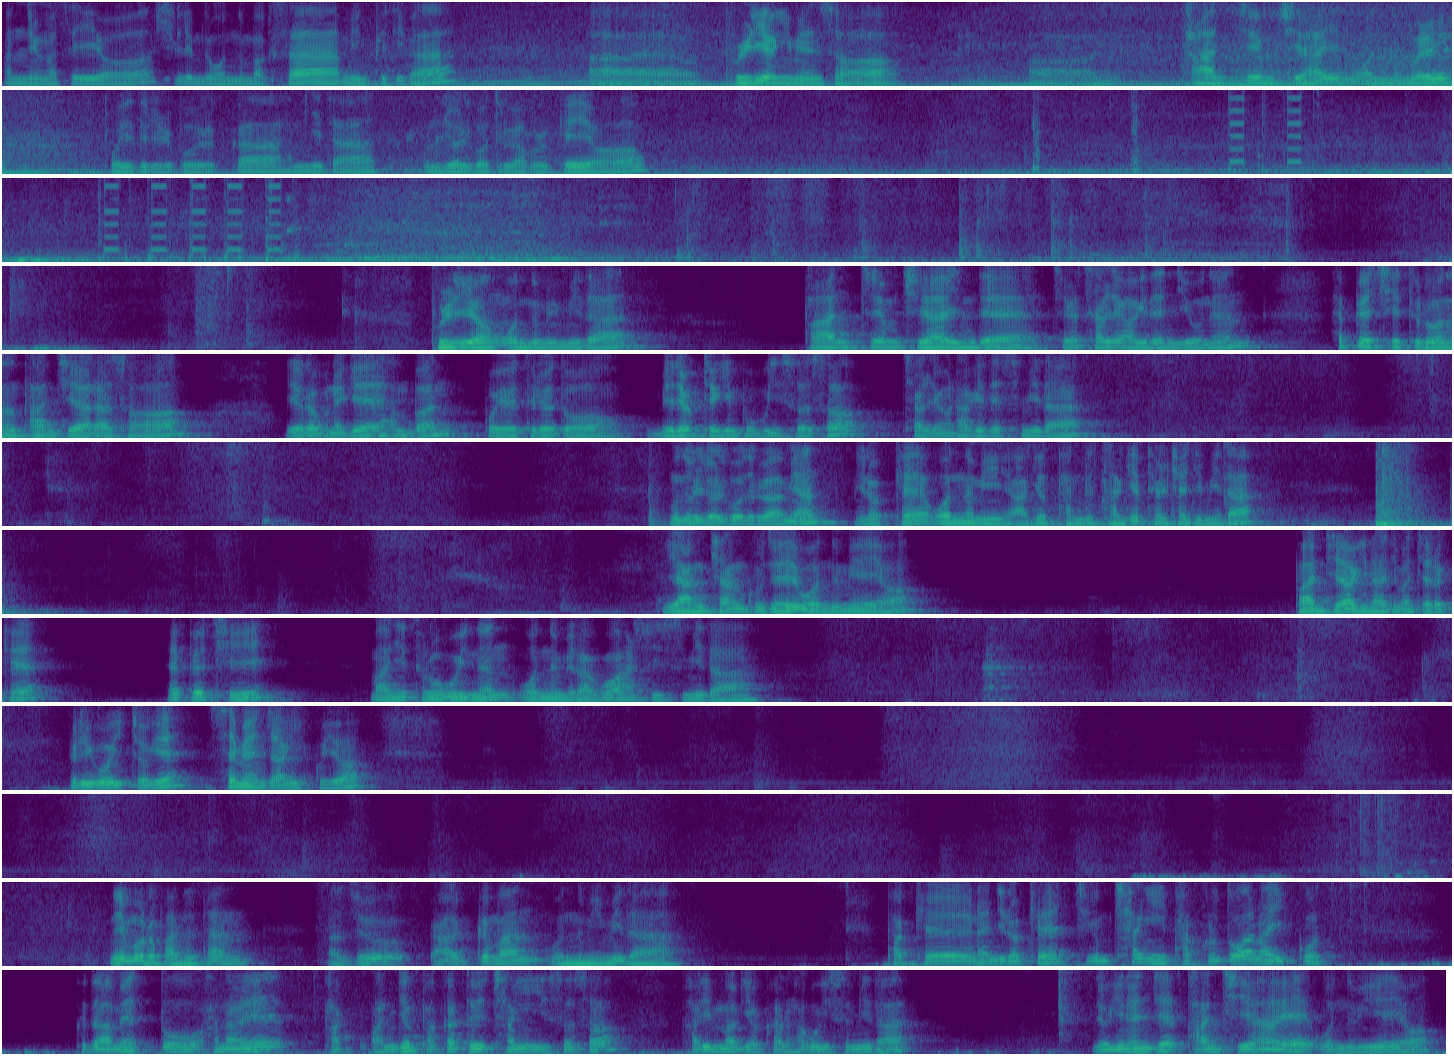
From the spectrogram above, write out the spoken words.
안녕하세요. 신림동 원룸 박사 민PD가 아, 분리형이면서 어, 반쯤 지하인 원룸을 보여드려 볼까 합니다. 오늘 열고 들어가 볼게요. 분리형 원룸입니다. 반쯤 지하인데 제가 촬영하게 된 이유는 햇볕이 들어오는 반지하라서 여러분에게 한번 보여드려도 매력적인 부분이 있어서 촬영을 하게 됐습니다. 문을 열고 들어가면 이렇게 원룸이 아주 반듯하게 펼쳐집니다. 양창 구조의 원룸이에요. 반지하긴 하지만 저렇게 햇볕이 많이 들어오고 있는 원룸이라고 할 수 있습니다. 그리고 이쪽에 세면장이 있고요. 네모로 반듯한 아주 깔끔한 원룸입니다. 밖에는 이렇게 지금 창이 밖으로 또 하나 있고 그 다음에 또 하나의 밖- 완전 바깥의 창이 있어서 가림막 역할을 하고 있습니다. 여기는 이제 반지하의 원룸이에요.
